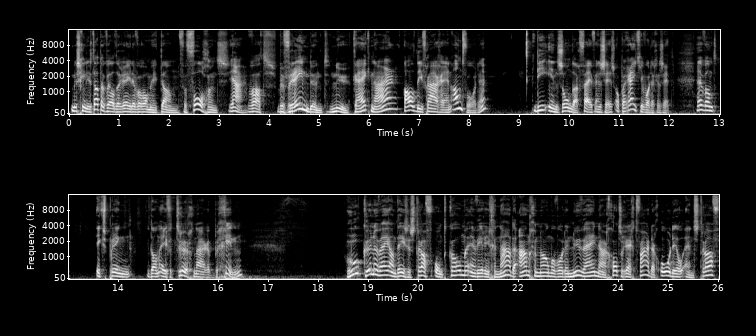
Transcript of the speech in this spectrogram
misschien is dat ook wel de reden waarom ik dan vervolgens, ja, wat bevreemdend nu kijk naar al die vragen en antwoorden. die in zondag 5 en 6 op een rijtje worden gezet. He, want ik spring dan even terug naar het begin. Hoe kunnen wij aan deze straf ontkomen en weer in genade aangenomen worden nu wij naar Gods rechtvaardig oordeel en straf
